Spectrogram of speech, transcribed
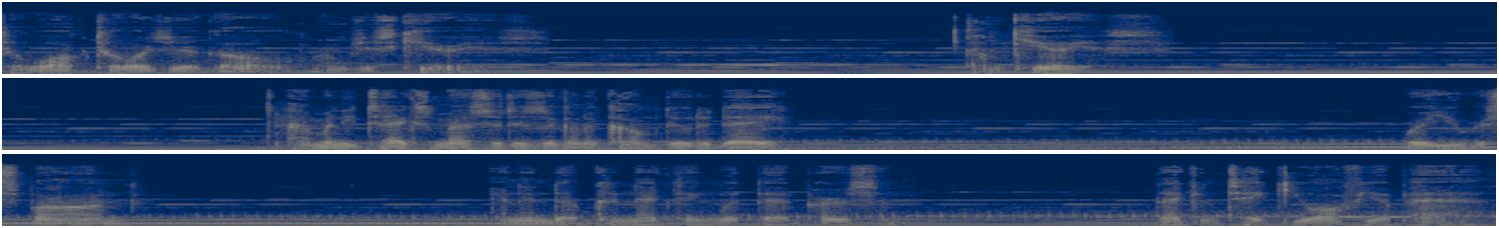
to walk towards your goal? I'm just curious. I'm curious. How many text messages are gonna come through today where you respond and end up connecting with that person that can take you off your path?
